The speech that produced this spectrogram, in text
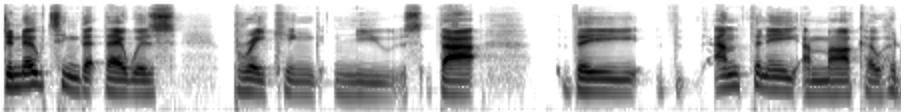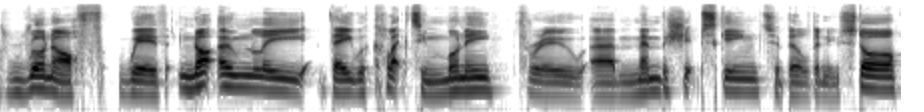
denoting that there was breaking news that the Anthony and Marco had run off with not only they were collecting money through a membership scheme to build a new store,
